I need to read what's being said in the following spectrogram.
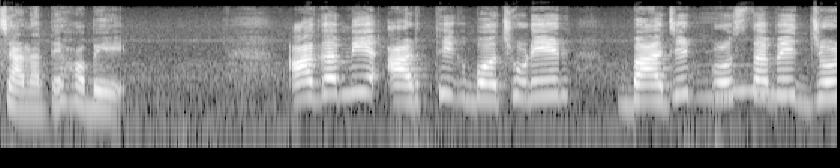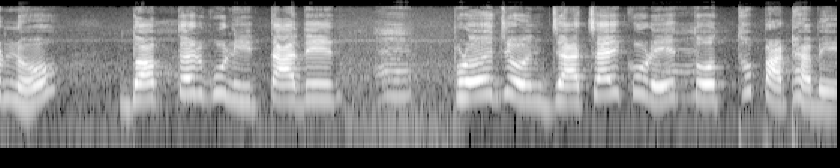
জানাতে হবে। আগামী আর্থিক বছরের বাজেট প্রস্তাবের জন্য দপ্তরগুলি তাদের প্রয়োজন যাচাই করে তথ্য পাঠাবে।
